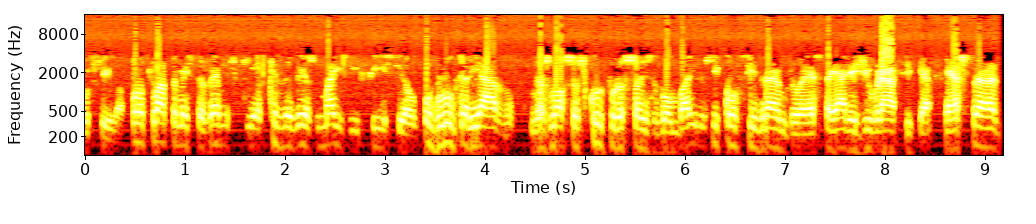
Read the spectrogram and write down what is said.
possível. Por outro lado, também sabemos que é cada vez mais difícil o voluntariado nas nossas corporações de bombeiros e considerando esta área geográfica, esta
